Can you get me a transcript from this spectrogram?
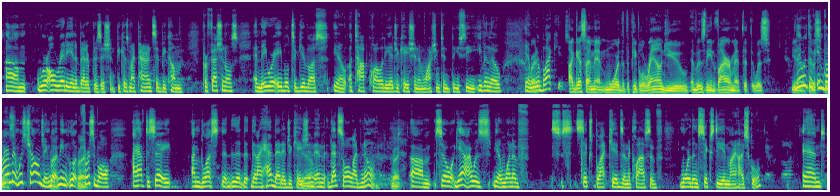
um, were already in a better position because my parents had become professionals and they were able to give us, you know, a top quality education in Washington, D.C., even though, you know, right. we were black kids. I guess I meant more that the people around you, it was the environment that there was, you know, the environment was challenging. Right. But I mean, look, right. first of all, I have to say, I'm blessed that, that, that I had that education, yeah. and that's all I've known. Right. Um, so yeah, I was you know one of s- six black kids in a class of more than 60 in my high school, and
